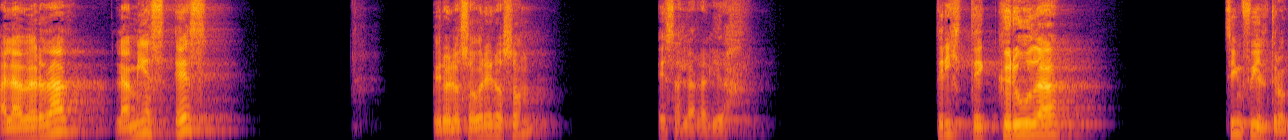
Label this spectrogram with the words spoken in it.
a la verdad la mies es, pero los obreros son, esa es la realidad. Triste, cruda, sin filtro,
